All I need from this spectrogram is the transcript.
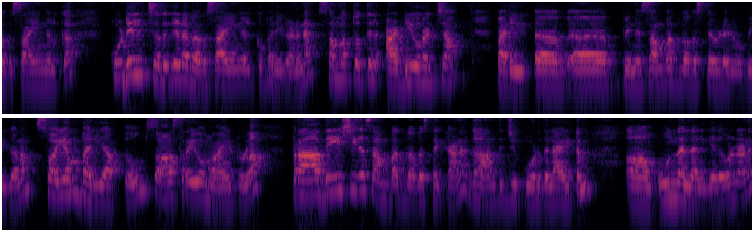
വ്യവസായങ്ങൾക്ക് കുടിൽ ചെറുകിട വ്യവസായങ്ങൾക്ക് പരിഗണന സമത്വത്തിൽ അടിയുറച്ച പരി പിന്നെ സമ്പദ് വ്യവസ്ഥയുടെ രൂപീകരണം സ്വയം പര്യാപ്തവും സ്വാശ്രയവുമായിട്ടുള്ള പ്രാദേശിക സമ്പദ് വ്യവസ്ഥയ്ക്കാണ് ഗാന്ധിജി കൂടുതലായിട്ടും ഊന്നൽ നൽകി അതുകൊണ്ടാണ്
